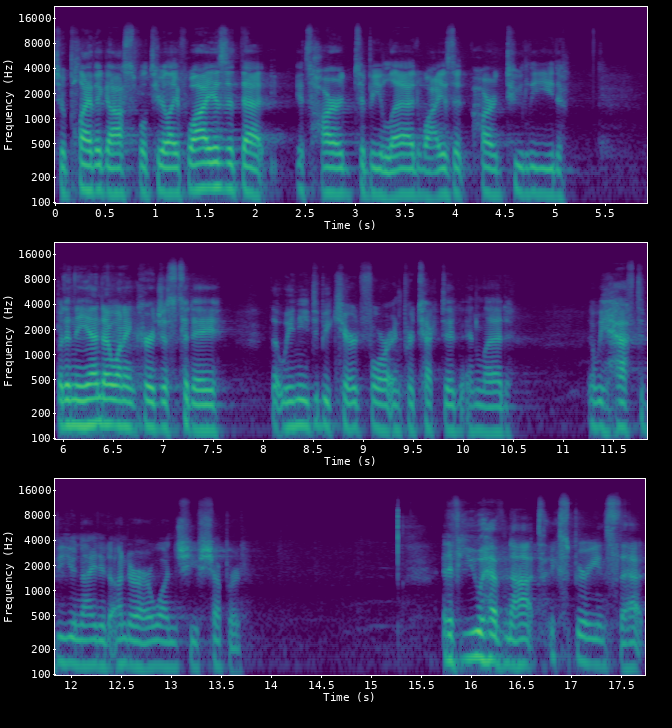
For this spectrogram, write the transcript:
to apply the gospel to your life. Why is it that it's hard to be led? Why is it hard to lead? But in the end, I want to encourage us today that we need to be cared for and protected and led, and we have to be united under our one chief shepherd. And if you have not experienced that,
